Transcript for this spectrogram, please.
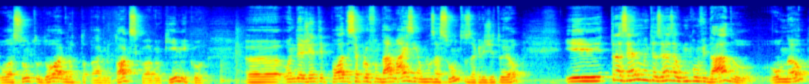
o assunto do agrotóxico, agroquímico, uh, onde a gente pode se aprofundar mais em alguns assuntos, acredito eu, e trazendo muitas vezes algum convidado ou não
